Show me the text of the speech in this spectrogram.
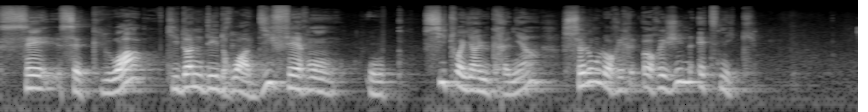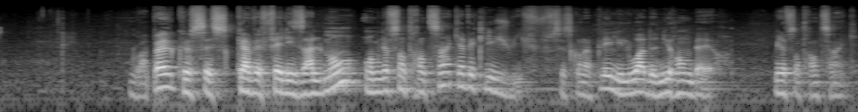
C'est cette loi qui donne des droits différents aux citoyens ukrainiens selon leur origine ethnique. Je vous rappelle que c'est ce qu'avaient fait les Allemands en 1935 avec les Juifs. C'est ce qu'on appelait les lois de Nuremberg, 1935.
